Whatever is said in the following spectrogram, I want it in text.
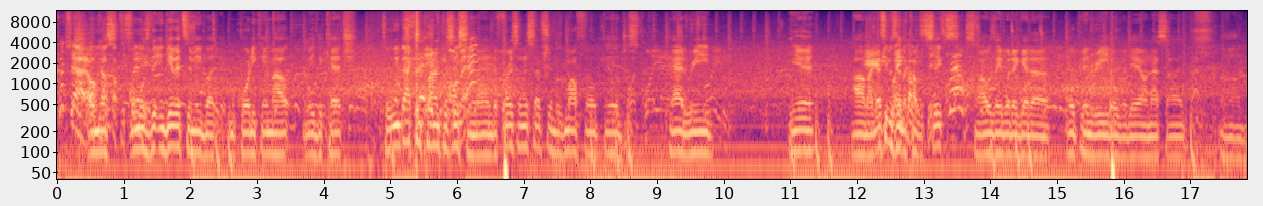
Good shot. Almost, almost didn't give it to me, but McCourty came out, made the catch. So we back in prime position, man. The first interception was my fault there. Just bad read. Yeah. Um, I guess he was in the cover six, so I was able to get a open read over there on that side. Um,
